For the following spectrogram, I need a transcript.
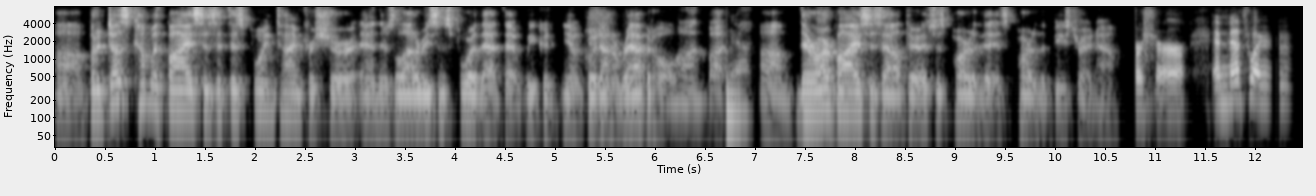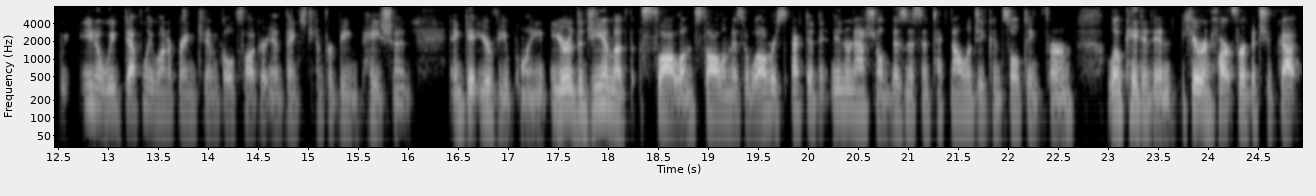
Uh, but it does come with biases at this point in time for sure, and there's a lot of reasons for that that we could you know go down a rabbit hole on. But yeah. um, there are biases out there. It's just part of the it's part of the beast right now. For sure, and that's why you know we definitely want to bring Jim Goldschlager in. Thanks, Jim, for being patient. And get your viewpoint. You're the GM of Slalom. Slalom is a well-respected international business and technology consulting firm located in here in Hartford, but you've got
